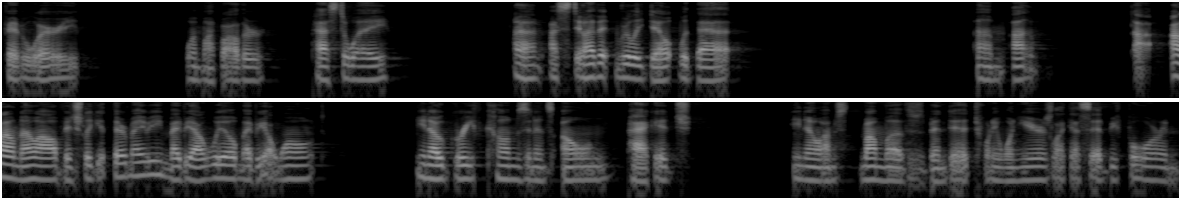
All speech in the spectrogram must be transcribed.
February when my father passed away. Um, I still haven't really dealt with that. Um, I, I, I don't know. I'll eventually get there. Maybe, maybe I will. Maybe I won't you know, grief comes in its own package. You know, I'm my mother's been dead 21 years, like I said before, and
